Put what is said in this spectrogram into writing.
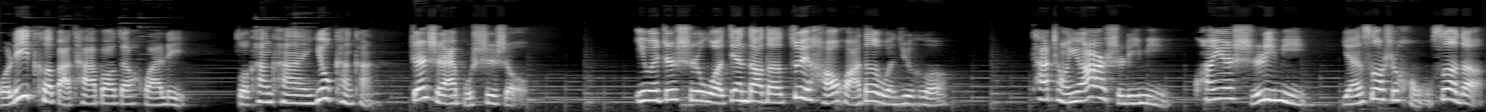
我立刻把他抱在怀里，左看看右看看，真是爱不释手。因为这是我见到的最豪华的文具盒，它长约二十厘米，宽约十厘米，颜色是红色的。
